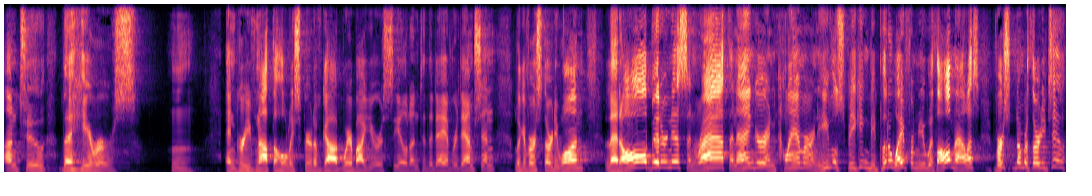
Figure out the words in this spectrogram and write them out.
unto the hearers. Hmm and grieve not the Holy Spirit of God, whereby you are sealed unto the day of redemption. Look at verse 31. Let all bitterness and wrath and anger and clamor and evil speaking be put away from you with all malice. Verse number 32.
